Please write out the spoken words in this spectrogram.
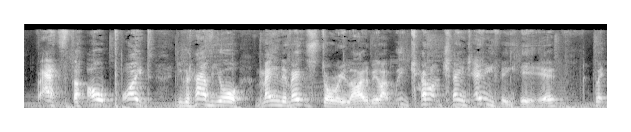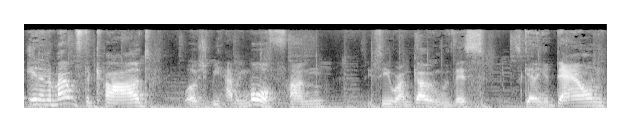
That's the whole point. You can have your main event storyline and be like, we cannot change anything here. But in and amongst the card, well, we should be having more fun. So you see where I'm going with this. It's getting it down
